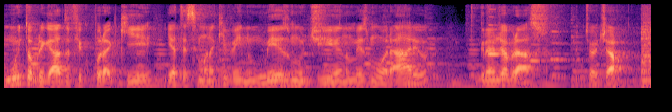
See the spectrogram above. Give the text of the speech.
Muito obrigado, fico por aqui e até semana que vem no mesmo dia, no mesmo horário. Grande abraço. Tchau, tchau.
